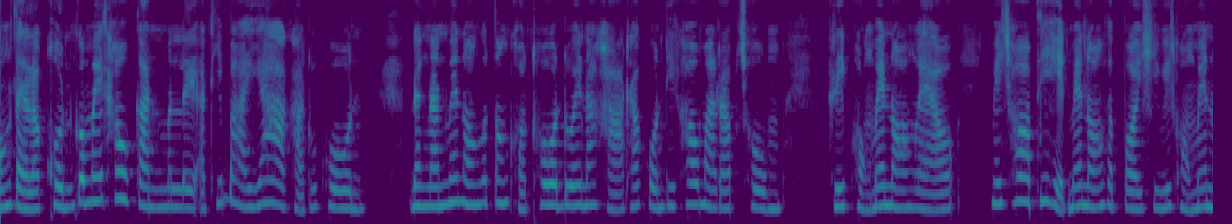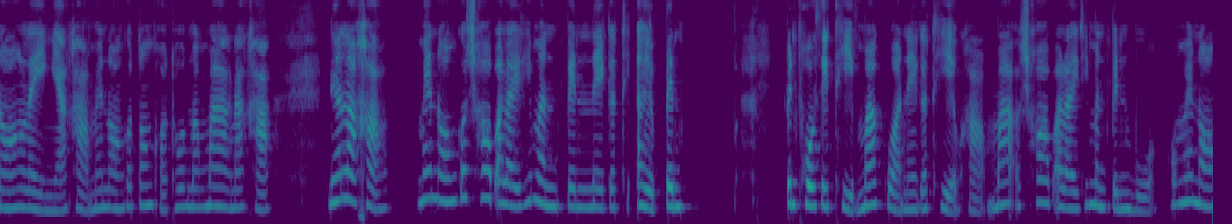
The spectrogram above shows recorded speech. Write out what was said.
องแต่ละคนก็ไม่เท่ากันมันเลยอธิบายยากค่ะทุกคน ดังนั้นแม่น้องก็ต้องขอโทษด้วยนะคะ ถ้าคนที่เข้ามารับชมคลิปของแม่น้องแล้ว ไม่ชอบที่เห็นแม่น้องสปอยชีวิตของแม่น้องอะไรอย่างเงี้ยค่ะ แม่น้องก็ต้องขอโทษมากๆนะคะ เนี่ยแหละค่ะ แม่น้องก็ชอบอะไรที่มันเป็นเนกาทีเออเป็นเป็นโพซิทีฟมากกว่าเนกาทีฟค่ะ มากชอบอะไรที่มันเป็นบวก เพราะแม่น้อง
